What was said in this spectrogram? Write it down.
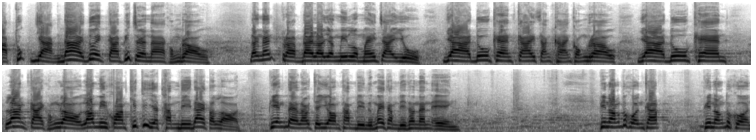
าปทุกอย่างได้ด้วยการพิจารณาของเรา ดังนั้นตราบใดเรายังมีลมหายใจอยู่ อย่าดูแคลนกายสังขารของเรา อย่าดูแคลนร่างกายของเรา เรามีความคิดที่จะทำดีได้ตลอด เพียงแต่เราจะยอมทำดีหรือไม่ทำดีเท่านั้นเอง พี่น้องทุกคนครับ พี่น้องทุกคน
